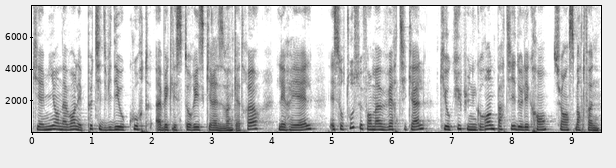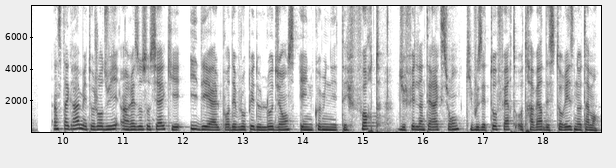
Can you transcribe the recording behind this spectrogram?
qui a mis en avant les petites vidéos courtes avec les stories qui restent 24 heures, les réels, et surtout ce format vertical qui occupe une grande partie de l'écran sur un smartphone. Instagram est aujourd'hui un réseau social qui est idéal pour développer de l'audience et une communauté forte du fait de l'interaction qui vous est offerte au travers des stories notamment.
